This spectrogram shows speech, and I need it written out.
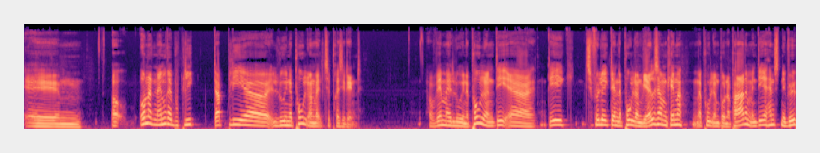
Øhm, og under den anden republik, der bliver Louis Napoleon valgt til præsident. Og hvem er Louis Napoleon? Det er, det er ikke, selvfølgelig ikke den Napoleon, vi alle sammen kender, Napoleon Bonaparte, men det er hans nevø.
